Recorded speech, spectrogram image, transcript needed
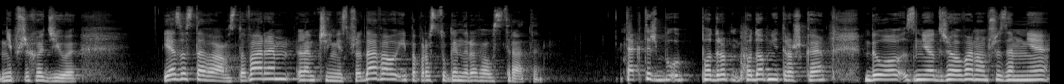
nie przychodziły. Ja zostawałam z towarem, się nie sprzedawał i po prostu generował straty. Tak też podobnie troszkę było z nieodżałowaną przeze mnie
